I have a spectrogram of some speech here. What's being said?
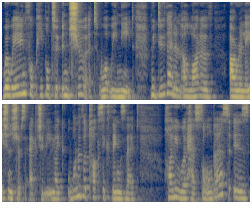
we're waiting for people to intuit what we need. We do that in a lot of our relationships actually. Like one of the toxic things that hollywood has sold us is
